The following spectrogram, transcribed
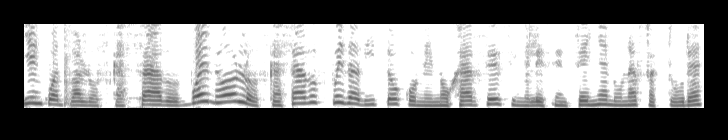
Y en cuanto a los casados, bueno, los casados, cuidadito con enojarse si me les enseñan una factura.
